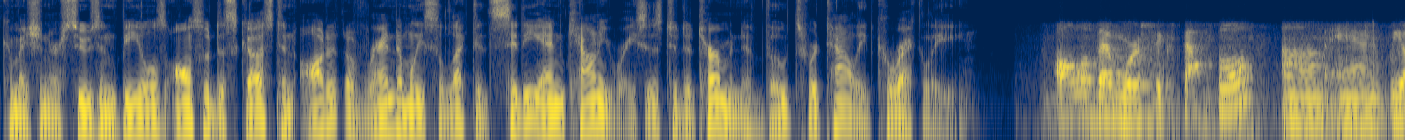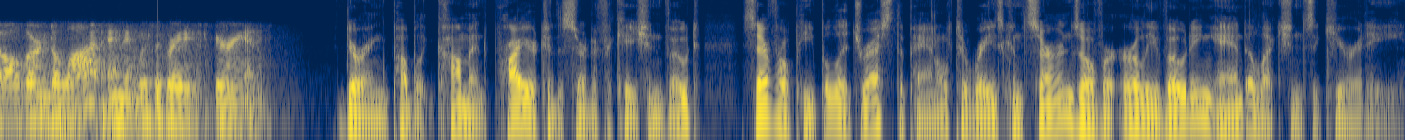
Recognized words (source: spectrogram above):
Commissioner Susan Beals also discussed an audit of randomly selected city and county races to determine if votes were tallied correctly. All of them were successful, um, and we all learned a lot, and it was a great experience. During public comment prior to the certification vote, Several people addressed the panel to raise concerns over early voting and election security.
